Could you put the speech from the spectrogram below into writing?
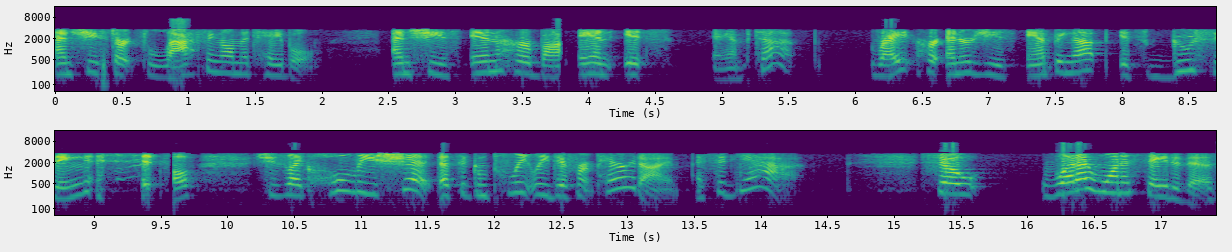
and she starts laughing on the table and she's in her body and it's amped up right? Her energy is amping up, it's goosing itself. She's like, holy shit, that's a completely different paradigm. I said, yeah. So, what I want to say to this,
